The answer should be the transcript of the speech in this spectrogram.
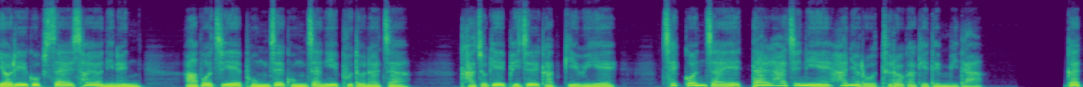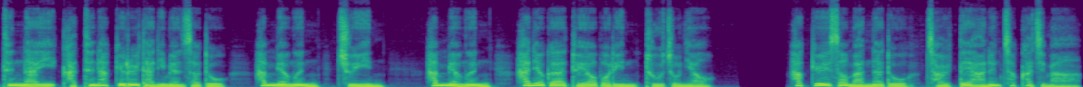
17살 서연이는 아버지의 봉제 공장이 부도나자 가족의 빚을 갚기 위해 채권자의 딸 하진이의 하녀로 들어가게 됩니다. 같은 나이 같은 학교를 다니면서도 한 명은 주인, 한 명은 하녀가 되어버린 두 조녀. 학교에서 만나도 절대 아는 척하지 마.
